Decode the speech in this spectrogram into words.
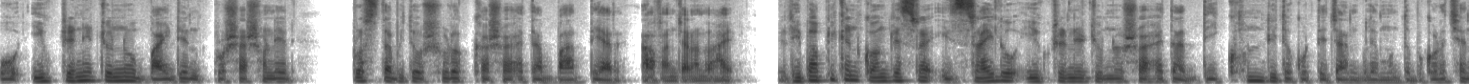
ও ইউক্রেনের জন্য বাইডেন প্রশাসনের প্রস্তাবিত সুরক্ষা সহায়তা বাদ দেওয়ার আহ্বান জানানো হয়। রিপাবলিকান কংগ্রেসরা ইসরায়েল ও ইউক্রেনের জন্য সহায়তা দ্বিখণ্ডিত করতে চান বলে মন্তব্য করেছেন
